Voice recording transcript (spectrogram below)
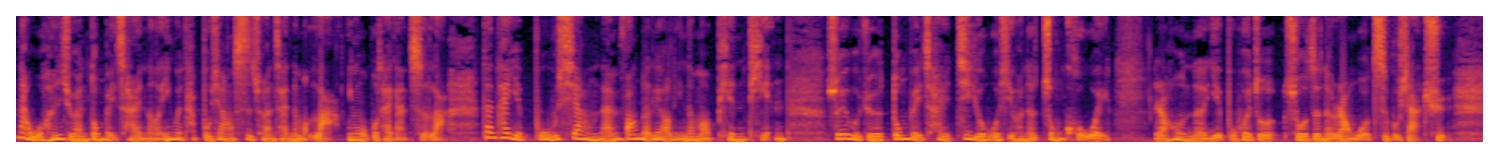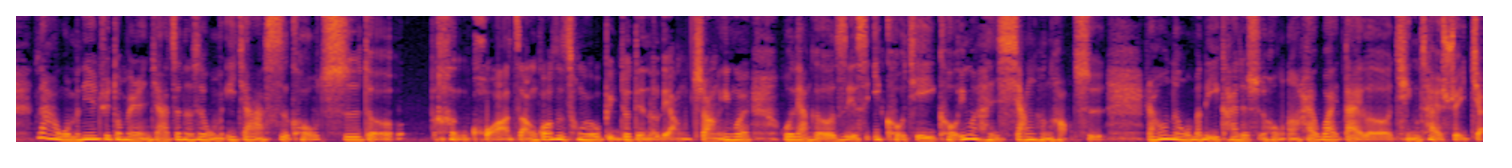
那我很喜欢东北菜呢，因为它不像四川菜那么辣，因为我不太敢吃辣，但它也不像南方的料理那么偏甜，所以我觉得东北菜既有我喜欢的重口味，然后呢，也不会做说真的让我吃不下去。那我们那天去东北人家，真的是我们一家四口吃的。很夸张，光是葱油饼就点了两张，因为我两个儿子也是一口接一口，因为很香很好吃。然后呢，我们离开的时候呢，还外带了芹菜水饺。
